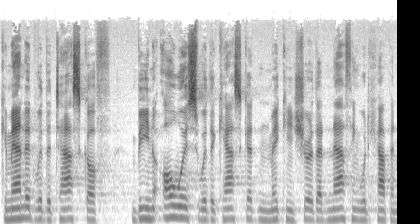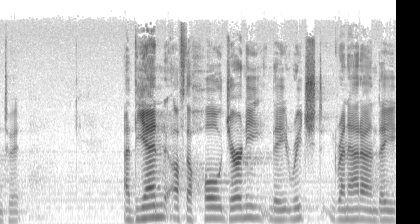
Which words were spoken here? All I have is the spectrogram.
commanded with the task of being always with the casket and making sure that nothing would happen to it. At the end of the whole journey, they reached Granada and they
